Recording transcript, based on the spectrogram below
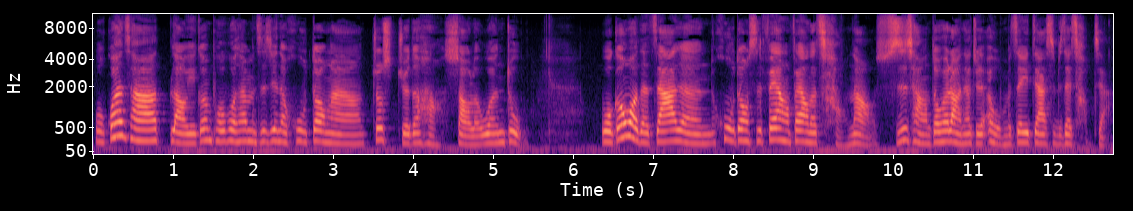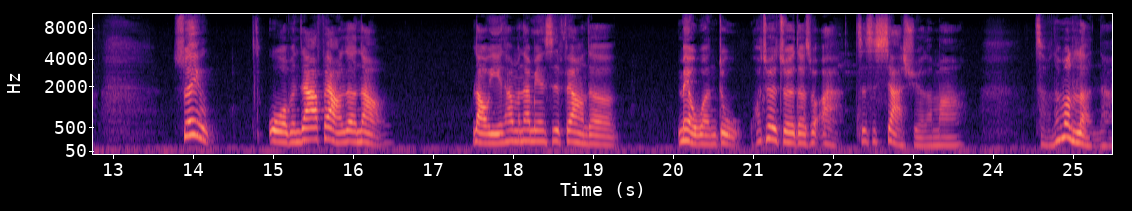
我观察老爷跟婆婆他们之间的互动啊，就是觉得好少了温度。我跟我的家人互动是非常非常的吵闹，时常都会让人家觉得，哎，我们这一家是不是在吵架？所以。我们家非常热闹，老爷他们那边是非常的没有温度，我就觉得说啊，这是下雪了吗？怎么那么冷呢？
